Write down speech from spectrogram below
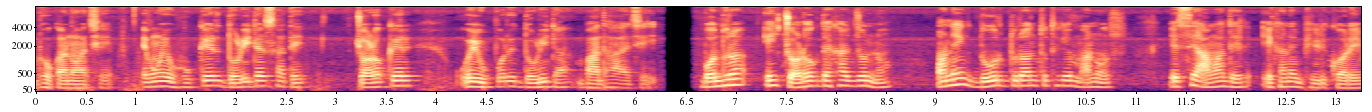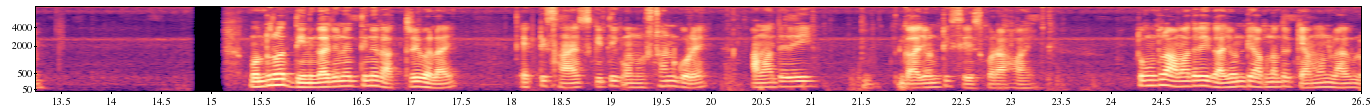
ঢোকানো আছে এবং ওই হুকের দড়িটার সাথে চড়কের ওই উপরের দড়িটা বাঁধা আছে। বন্ধুরা, এই চড়ক দেখার জন্য অনেক দূর দূরান্ত থেকে মানুষ এসে আমাদের এখানে ভিড় করে। বন্ধুরা, দিন গাজনের দিনে রাত্রিবেলায় একটি সাংস্কৃতিক অনুষ্ঠান করে আমাদের এই গাজনটি শেষ করা হয়। তো বন্ধুরা, আমাদের এই গাজনটি আপনাদের কেমন লাগল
